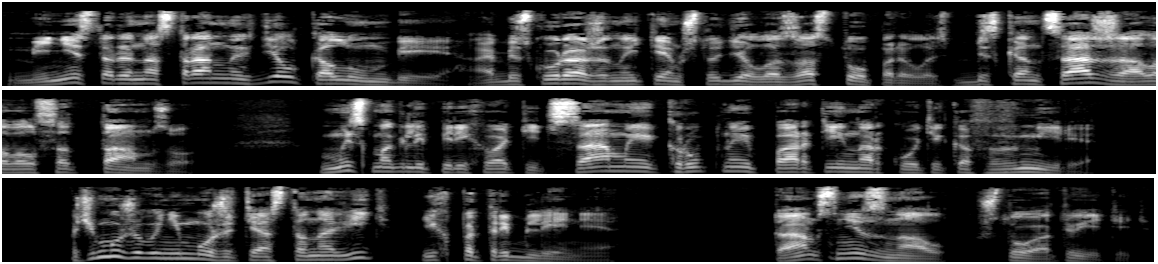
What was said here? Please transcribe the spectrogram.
Министр иностранных дел Колумбии, обескураженный тем, что дело застопорилось, без конца жаловался Тамзу. Мы смогли перехватить самые крупные партии наркотиков в мире. Почему же вы не можете остановить их потребление? Тамс не знал, что ответить.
